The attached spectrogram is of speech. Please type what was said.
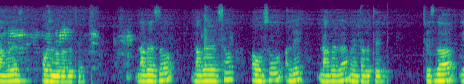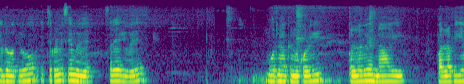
ನಾಗರಾಜ್ ಹೌಸ್ ಅನ್ಬೇಕಾಗುತ್ತೆ ನಾಗರಾಜು ನಾಗರಾಜು ಹೌಸು ಅಂದರೆ ನಾಗರಾಜ ಮನೆ ಅಂತಾಗುತ್ತೆ ತಿಳಿಸಿದ ಎರಡು ವಾಕ್ಯಗಳು ಹೆಚ್ಚು ಕಡಿಮೆ ಸೇಮ್ ಇವೆ, ಸರಿಯಾಗಿವೆ. ಮೂರನೇ ವಾಕ್ಯ ನೋಡ್ಕೊಳ್ಳಿ. ಪಲ್ಲವೇ ನಾಯಿ. ಪಲ್ಲವಿಯ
